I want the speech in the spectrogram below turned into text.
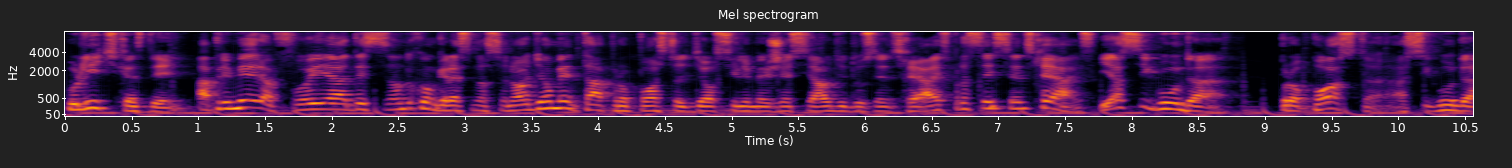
políticas dele. A primeira foi a decisão do Congresso Nacional de aumentar a proposta de auxílio emergencial de 200 reais para 600 reais. E a segunda proposta, a segunda,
